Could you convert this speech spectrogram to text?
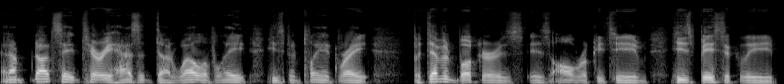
And I'm not saying Terry hasn't done well of late, he's been playing great. But Devin Booker is is all rookie team. He's basically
